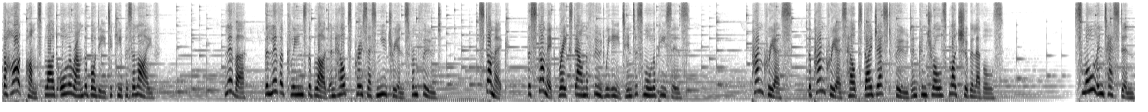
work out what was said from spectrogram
The heart pumps blood all around the body to keep us alive. Liver. The liver cleans the blood and helps process nutrients from food. Stomach. The stomach breaks down the food we eat into smaller pieces. Pancreas. The pancreas helps digest food and controls blood sugar levels. Small intestine.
